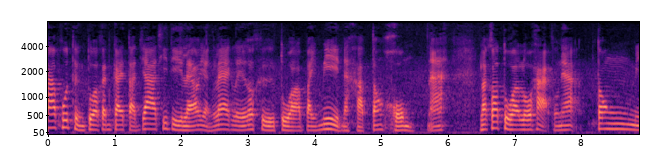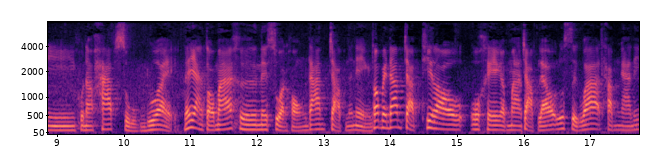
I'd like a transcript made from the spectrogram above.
ถ้าพูดถึงตัวกันไกรตัดหญ้าที่ดีแล้วอย่างแรกเลยก็คือตัวใบมีดนะครับ ต้องคมนะแล้วก็ตัวโลหะตรงเนี้ยต้องมีคุณภาพสูงด้วย และอย่างต่อมาคือในส่วนของด้ามจับนั่นเอง ต้องเป็นด้ามจับที่เราโอเคกับมันจับแล้วรู้สึกว่าทำงานได้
